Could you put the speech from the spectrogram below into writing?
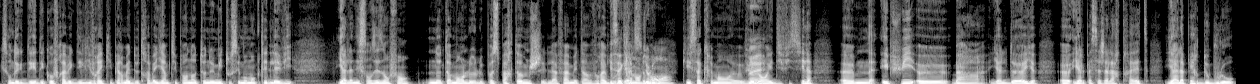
qui sont des, des- des coffrets avec des livrets qui permettent de travailler un petit peu en autonomie tous ces moments clés de la vie. Il y a la naissance des enfants, notamment le, le postpartum chez la femme est un vrai Qui est sacrément violent. Hein. qui est sacrément euh, violent et difficile. Euh, et puis, euh, ben, il y a le deuil, il y a le passage à la retraite, il y a la perte de boulot,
